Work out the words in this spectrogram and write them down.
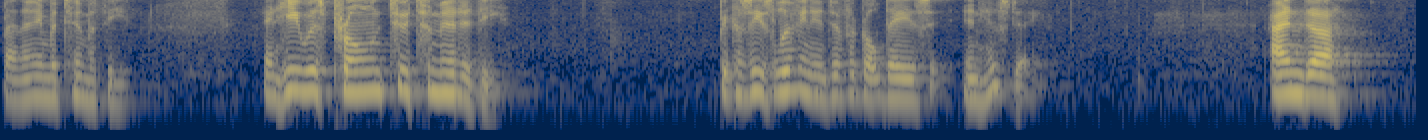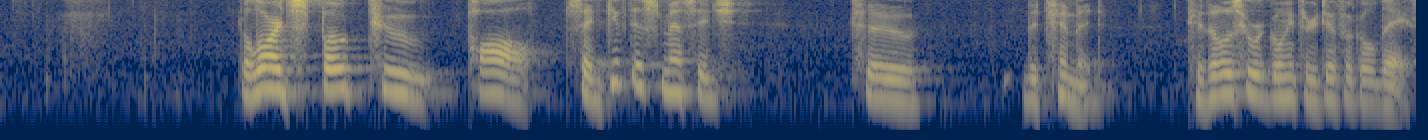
by the name of Timothy. And he was prone to timidity because he's living in difficult days in his day. And uh, the Lord spoke to Paul, said, Give this message to the timid, to those who are going through difficult days.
